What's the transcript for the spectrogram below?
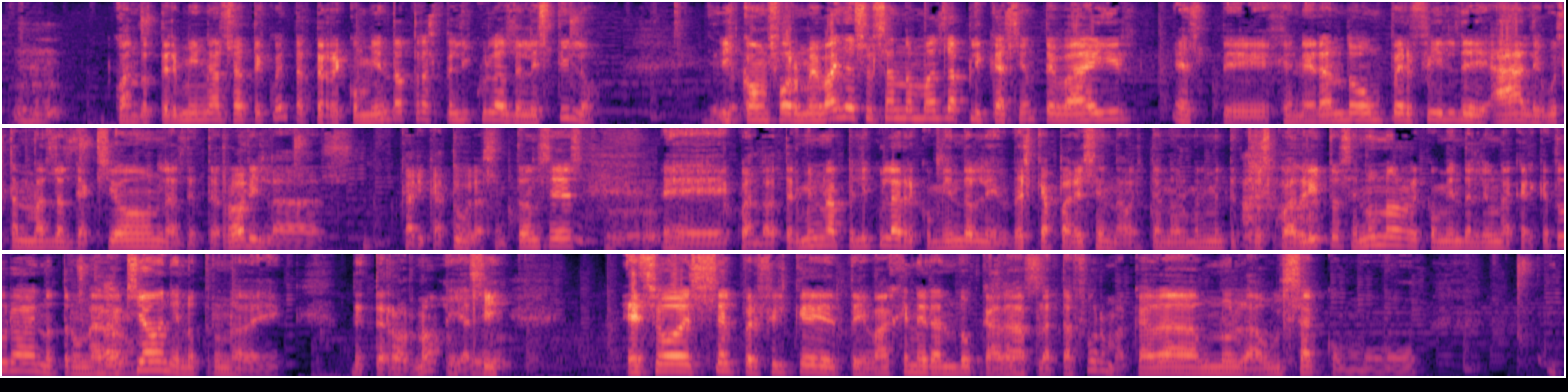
cuando terminas, date cuenta, te recomienda otras películas del estilo. Y conforme vayas usando más la aplicación, te va a ir este, generando un perfil de, ah, le gustan más las de acción, las de terror y las caricaturas. Entonces, eh, cuando termina una película, recomiéndole, ver que aparecen ahorita normalmente tres cuadritos. En uno recomiéndale una caricatura, en otro una de acción y en otro una de, terror, ¿no? Y así. Eso es el perfil que te va generando cada plataforma. Cada uno la usa como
